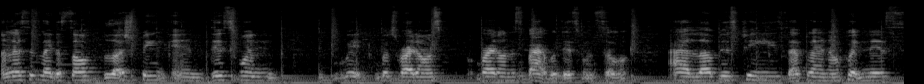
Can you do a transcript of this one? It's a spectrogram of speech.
Unless it's like a soft blush pink. And this one was right on right on the spot with this one. So I love this piece. I plan on putting this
